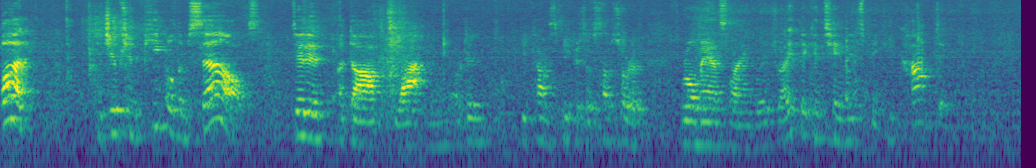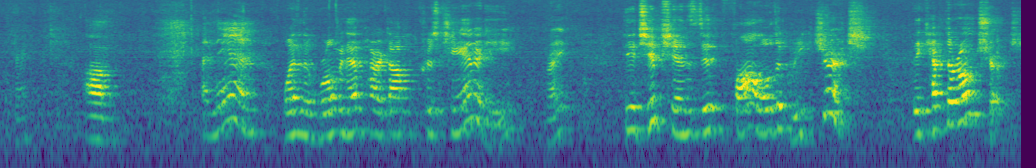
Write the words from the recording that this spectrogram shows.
but Egyptian people themselves didn't adopt Latin or didn't become speakers of some sort of Romance language, right? They continued speaking Coptic. Okay? Um, and then, when the Roman Empire adopted Christianity, right, the Egyptians didn't follow the Greek church. They kept their own church,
